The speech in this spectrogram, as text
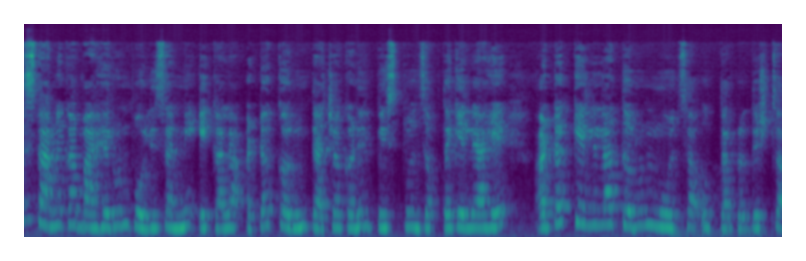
स्थानकाबाहेरून पोलिसांनी एकाला अटक करून त्याच्याकडील पिस्तूल जप्त केले आहे. अटक केलेला तरुण मूळचा उत्तर प्रदेशचा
